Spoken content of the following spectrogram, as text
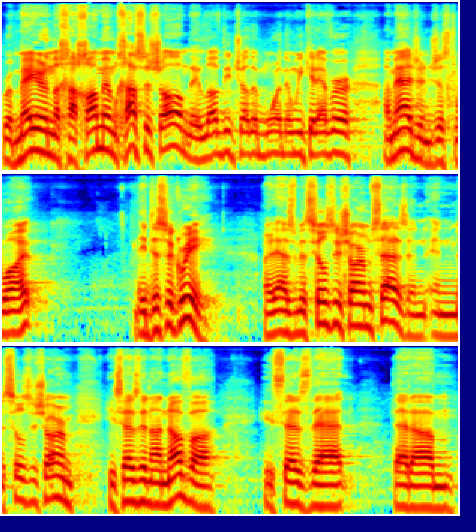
Rabbi Meir and the Chachamim, Chas v'sholom, they loved each other more than we could ever imagine. Just what? They disagree. Right? As Mesil Yesharim says, in, in Mesil Yesharim, he says in Anava, he says that, that um,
